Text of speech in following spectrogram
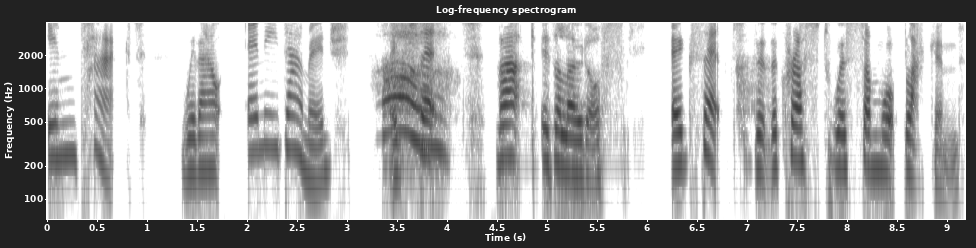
intact without any damage, except That is a load off. except that the crust was somewhat blackened.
